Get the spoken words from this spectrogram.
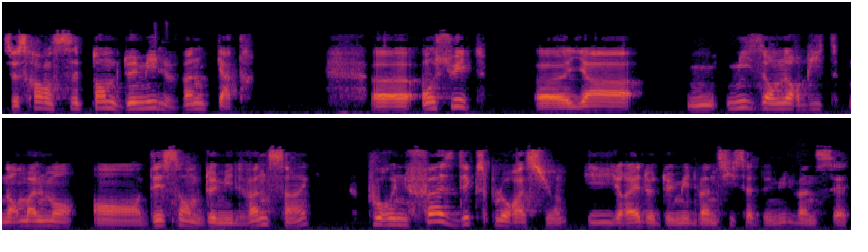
ce sera en septembre 2024. Euh, ensuite, euh, il y a mise en orbite normalement en décembre 2025 pour une phase d'exploration qui irait de 2026 à 2027.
